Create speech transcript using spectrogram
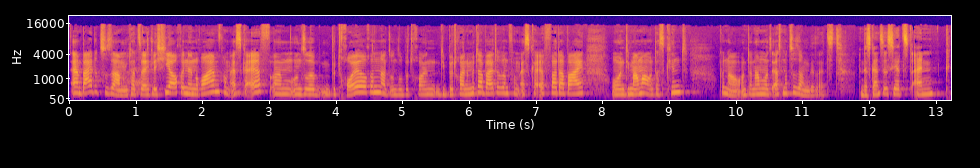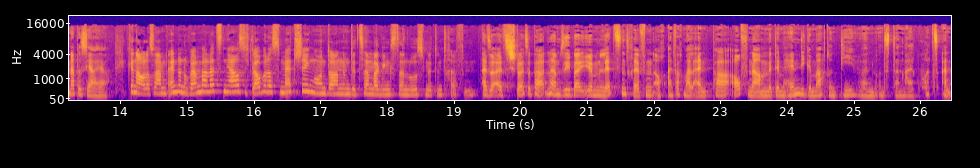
Äh, beide zusammen tatsächlich. Hier auch in den Räumen vom SKF. Ähm, unsere Betreuerin, also unsere Betreuen, die betreuende Mitarbeiterin vom SKF war dabei und die Mama und das Kind. Genau, und dann haben wir uns erstmal zusammengesetzt. Und das Ganze ist jetzt ein knappes Jahr her. Genau, das war Ende November letzten Jahres, ich glaube, das Matching und dann im Dezember ging es dann los mit den Treffen. Also als stolze Partner haben Sie bei Ihrem letzten Treffen auch einfach mal ein paar Aufnahmen mit dem Handy gemacht und die hören wir uns dann mal kurz an.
